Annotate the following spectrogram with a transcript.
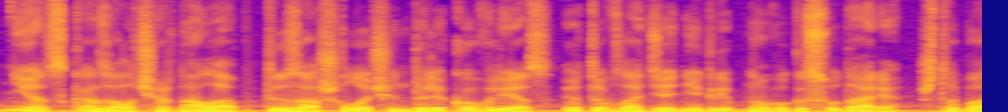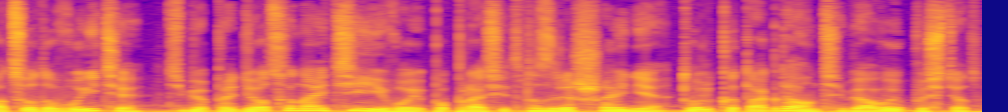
«Нет», — сказал Чернолап. «Ты зашел очень далеко в лес. Это владение грибного государя. Чтобы отсюда выйти, тебе придется найти его и попросить разрешения. Только тогда он тебя выпустит».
